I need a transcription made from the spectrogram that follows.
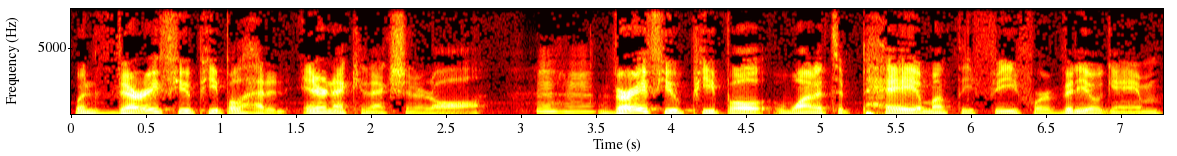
when very few people had an internet connection at all. Mm-hmm. Very few people wanted to pay a monthly fee for a video game,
